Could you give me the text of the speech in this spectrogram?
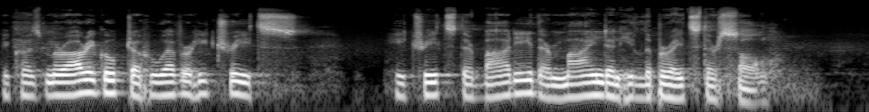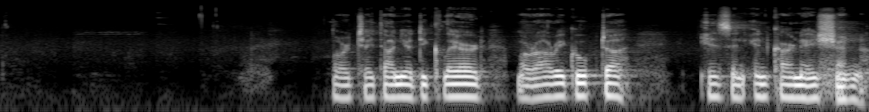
Because Murari Gupta, whoever he treats, he treats their body, their mind, and he liberates their soul. Lord Chaitanya declared Murari Gupta is an incarnation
